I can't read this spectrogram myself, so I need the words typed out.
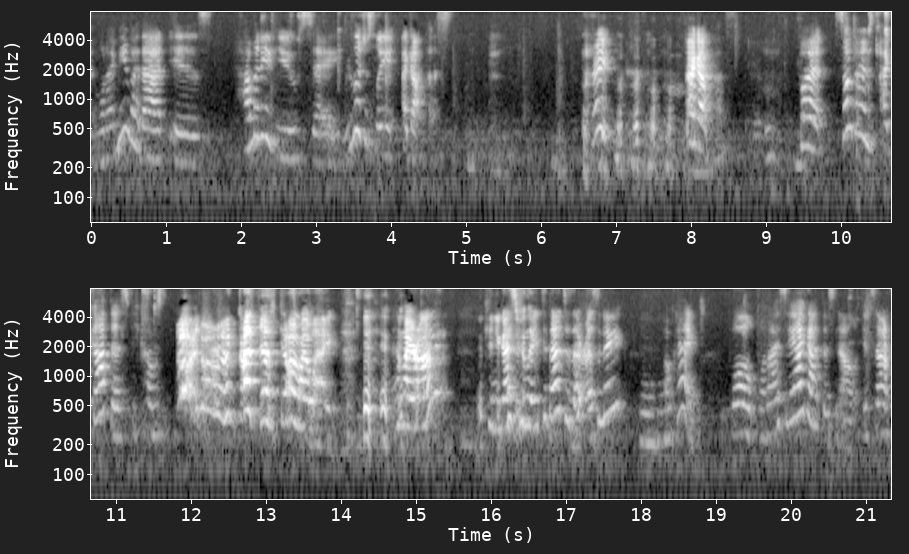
And what I mean by that is how many of you say religiously, I got this? Right? I got this. But sometimes I got this becomes, oh, I got this, get out of my way. Am I wrong? Can you guys relate to that? Does that resonate? Okay. Well, when I say I got this now, it's not,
